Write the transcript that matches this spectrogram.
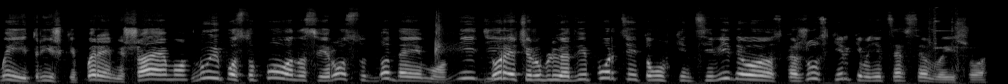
Ми її трішки перемішаємо. Ну і поступово на свій розсуд додаємо міді. До речі, роблю я дві порції, тому в кінці відео скажу, скільки мені це все вийшло.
